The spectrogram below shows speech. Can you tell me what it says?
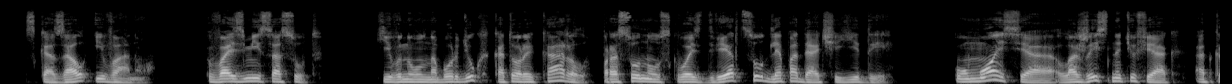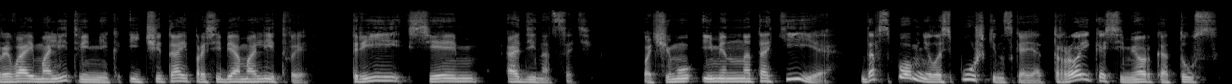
— сказал Ивану. «Возьми сосуд». Кивнул на бурдюк, который Карл просунул сквозь дверцу для подачи еды. «Умойся, ложись на тюфяк, открывай молитвенник и читай про себя молитвы. Три, семь, одиннадцать». Почему именно такие? Да вспомнилась пушкинская «тройка, семерка, туз».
